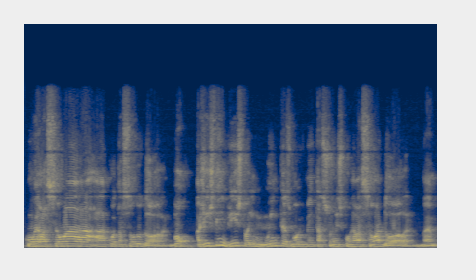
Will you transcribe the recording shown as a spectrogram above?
com relação à, à, cotação do dólar. Bom, a gente tem visto aí muitas movimentações com relação a dólar, né?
